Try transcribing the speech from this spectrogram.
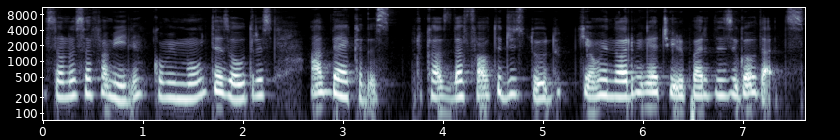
estão nessa família, como em muitas outras, há décadas, por causa da falta de estudo, que é um enorme gatilho para desigualdades.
